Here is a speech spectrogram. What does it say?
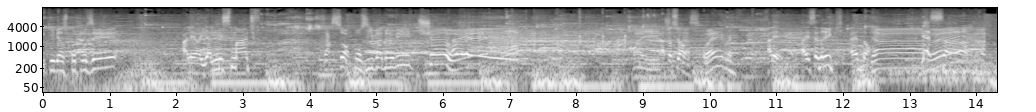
Qui vient se proposer. Allez, il y a le mismatch. Ça ressort pour Zivanovic. Ouais. Attention. Ouais, mais. Allez, allez Cédric, allez dedans. Ah, Yes ouais.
